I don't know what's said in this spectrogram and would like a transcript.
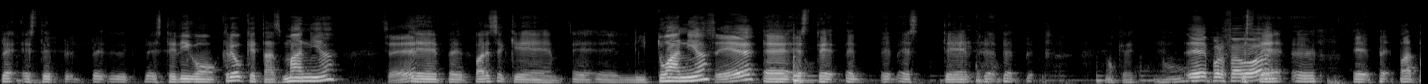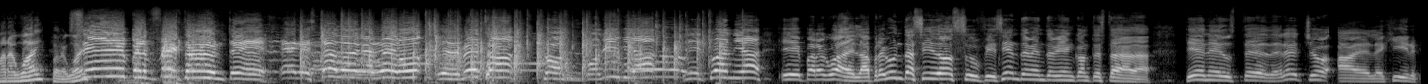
pe- Este, este, digo, creo que Tasmania, Sí. eh, parece que eh, eh, Lituania, ¿Sí? eh, este, este, no, que, no. Eh, por favor. Este, pa- Paraguay, Paraguay. ¡Sí, perfectamente! El estado de Guerrero le meta con Bolivia, Lituania y Paraguay. La pregunta ha sido suficientemente bien contestada. Tiene usted derecho a elegir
